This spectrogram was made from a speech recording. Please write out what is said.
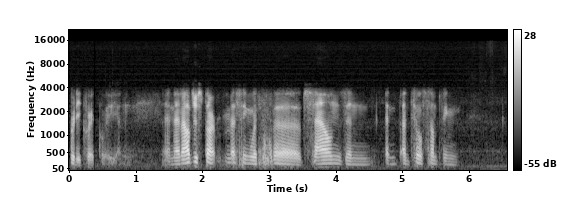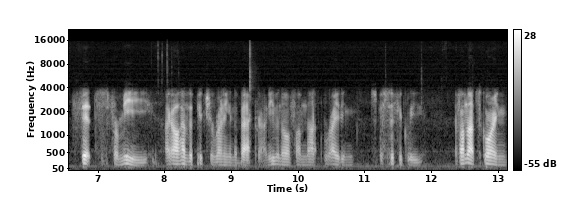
pretty quickly, and and then I'll just start messing with uh, sounds and, and until something fits for me. I'll have the picture running in the background, even though if I'm not writing specifically, if I'm not scoring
